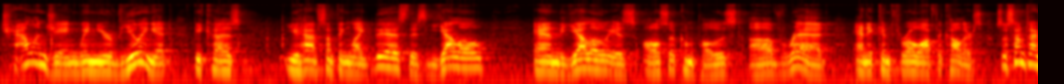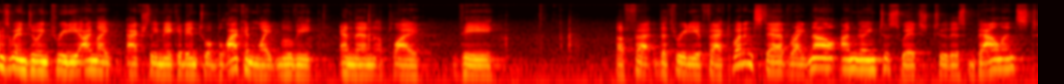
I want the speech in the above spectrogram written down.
challenging when you're viewing it because you have something like this, this yellow, and the yellow is also composed of red and it can throw off the colors. So sometimes when doing 3D, I might actually make it into a black and white movie and then apply the effect, the 3D effect. But instead, right now, I'm going to switch to this balanced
